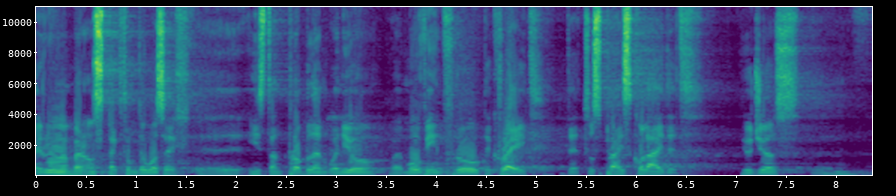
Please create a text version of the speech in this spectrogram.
I remember on Spectrum there was an uh, instant problem when you were moving through the crate, the two sprites collided. You just um,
